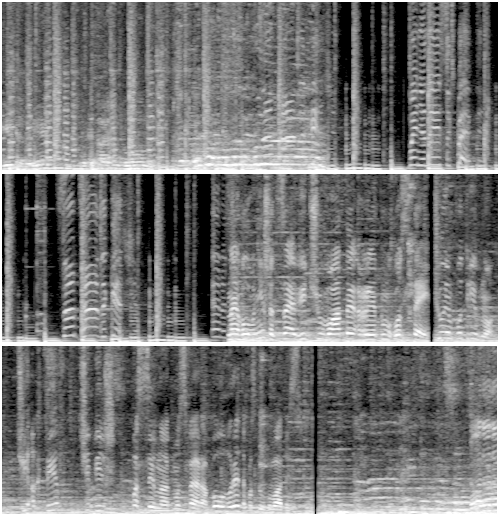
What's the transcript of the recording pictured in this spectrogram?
Вітер, Найголовніше це відчувати ритм гостей. Що їм потрібно? Чи актив, чи більш пасивна атмосфера? Поговорити, поспілкуватись. Давай, давай, давай,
